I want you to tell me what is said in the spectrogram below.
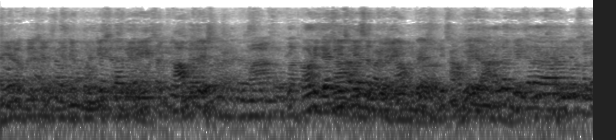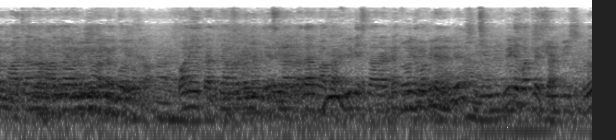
హైయర్ అఫీషియల్స్ కానీ పొలిటీషియన్స్ కానీ ఏ శత్రువులు కాంపిటీషన్ మేము కానీ పెద్ద ఛానల్ కొంచెం చేస్తున్నారు కదా మాకు ఫీడ్ ఇస్తారంటే ఫీడ్ ఇవ్వట్లేదు ఫీడ్ ఇవ్వట్లేదు సార్. ఇప్పుడు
